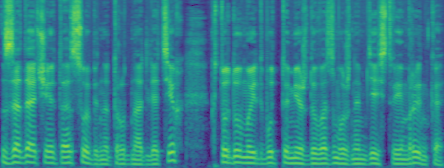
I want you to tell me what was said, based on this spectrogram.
Задача эта особенно трудна для тех, кто думает, будто между возможным действием рынка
